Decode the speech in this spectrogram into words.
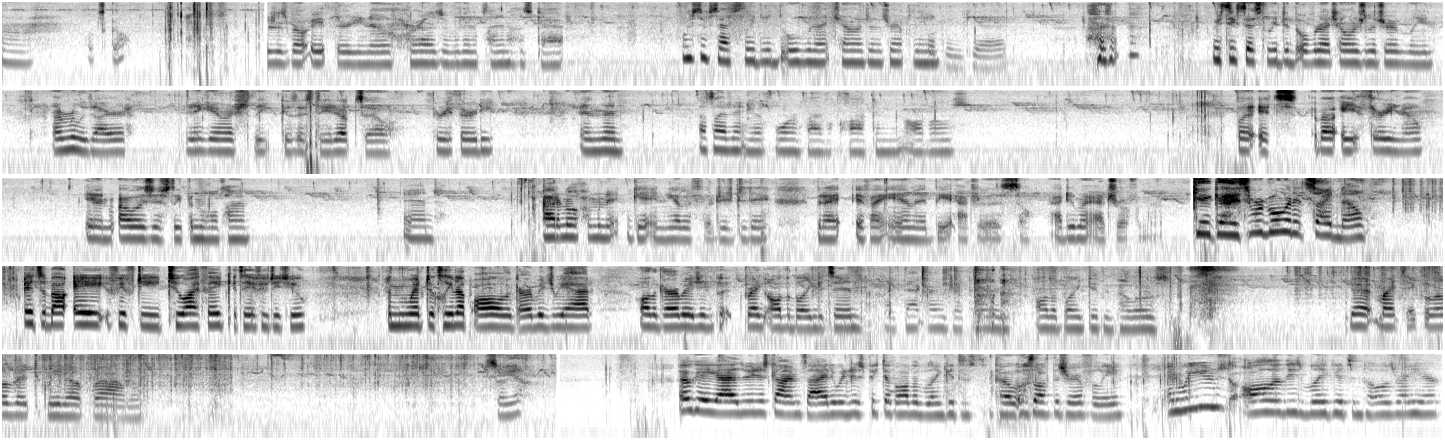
Mm, let's go. It is about 8.30 now. Riley's over there playing with his cat. We successfully did the overnight challenge on the trampoline. Fucking cat. We successfully did the overnight challenge on the trampoline. I'm really tired. I didn't get much sleep because I stayed up till 3.30. And then, that's why I didn't get 4 and 5 o'clock and all those. but it's about 8.30 now. And I was just sleeping the whole time. And I don't know if I'm gonna get any other footage today, but I, if I am, it'd be after this. So I do my outro from that. Okay, guys, we're going inside now. It's about 8:52, I think. It's 8:52, and then we have to clean up all the garbage we had, all the garbage, and put bring all the blankets in, like that garbage right there, and all the blankets and pillows. Yeah, it might take a little bit to clean up, but I don't know. So yeah. Okay, guys, we just got inside. We just picked up all the blankets and pillows off the trampoline. And we used all of these blankets and pillows right here.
